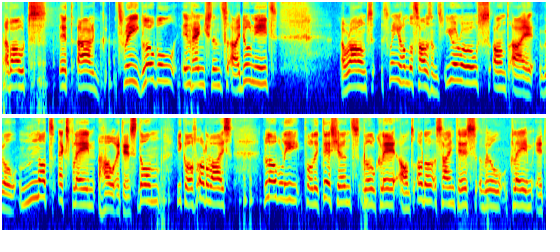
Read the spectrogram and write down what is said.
about it are three global inventions. I do need around 300,000 euros and I will not explain how it is done because otherwise globally politicians will claim and other scientists will claim it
